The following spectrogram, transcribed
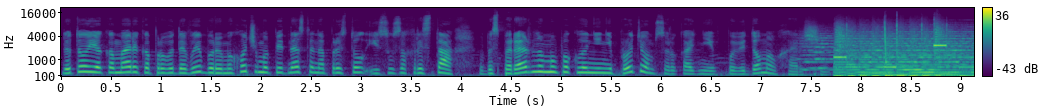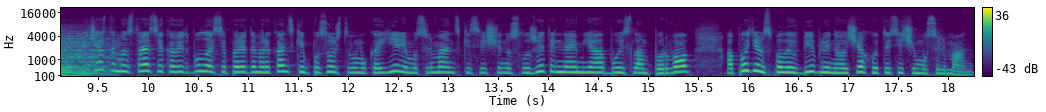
До того як Америка проведе вибори, ми хочемо піднести на престол Ісуса Христа в безперервному поклонінні протягом 40 днів, повідомив Херші. Демонстрації, яка відбулася перед американським посольством у Каїрі, мусульманський священнослужитель на ім'я Абу Іслам порвав, а потім спалив Біблію на очах у тисячі мусульман.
